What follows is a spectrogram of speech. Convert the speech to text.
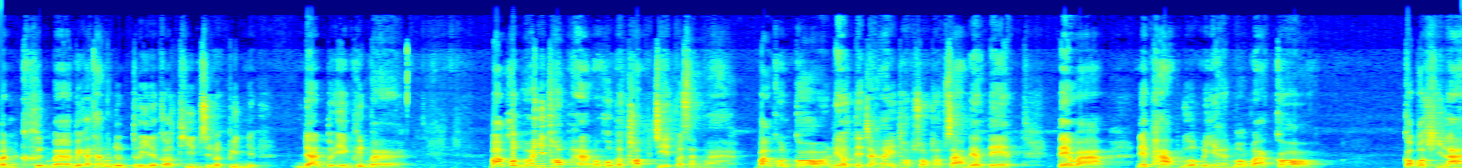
มันขึ้นมาแม้กระทั่งดนตรีแล้วก็ทีมศิลปินเนี่ยดันตัวเองขึ้นมา บางคนบอกว่ายี่ท็อปหาบางคนก็ท็อปเจ็ดว่าสันวาบางคนก็แล้วแต่จะให้ท็อปสองท็อปสามแล้วแต่แต่ว่าในภาพรวมบริหารมองว่าก็ก็บ่ขี้ไล่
